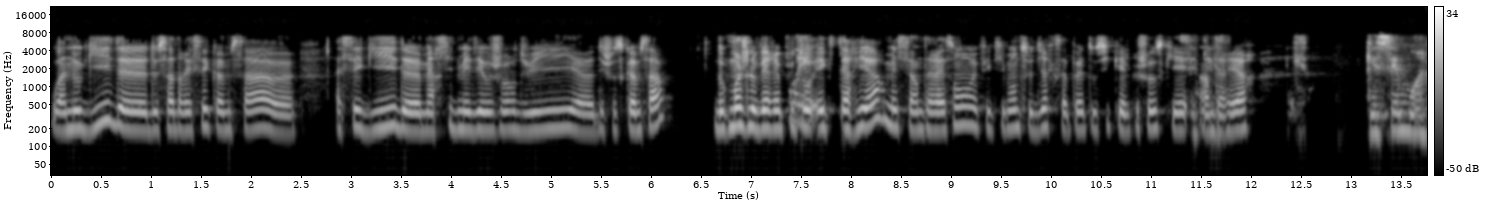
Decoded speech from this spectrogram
ou à nos guides euh, de s'adresser comme ça euh, à ces guides. Euh, merci de m'aider aujourd'hui, des choses comme ça. Donc moi, je le verrais plutôt extérieur, mais c'est intéressant effectivement de se dire que ça peut être aussi quelque chose qui est, intérieur. Que c'est moi.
